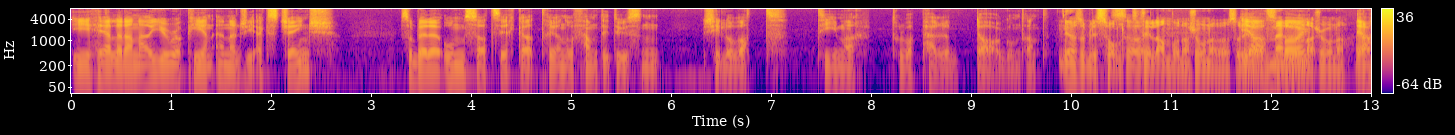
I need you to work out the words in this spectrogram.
i hele denne European Energy Exchange så ble det omsatt ca. 350 000 kilowattimer, tror det var per dag omtrent. Ja, som blir solgt Så- til andre nasjoner og så videre. Ja, mellom bare- nasjoner. Ja.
